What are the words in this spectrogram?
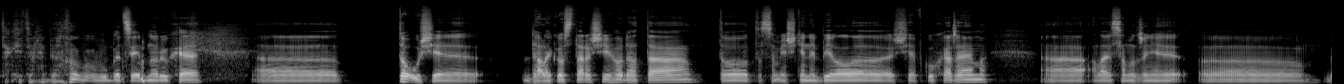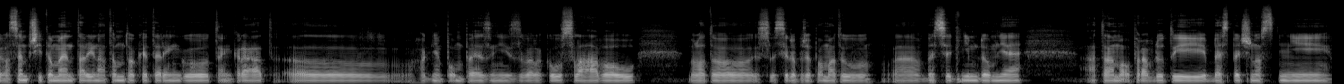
taky to nebylo vůbec jednoduché. E, to už je daleko staršího data, to, to jsem ještě nebyl šéf kuchařem, ale samozřejmě e, byl jsem přítomen tady na tomto cateringu, tenkrát hodně pompézní, s velkou slávou. Bylo to, jestli si dobře pamatuju, v besedním domě a tam opravdu ty bezpečnostní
